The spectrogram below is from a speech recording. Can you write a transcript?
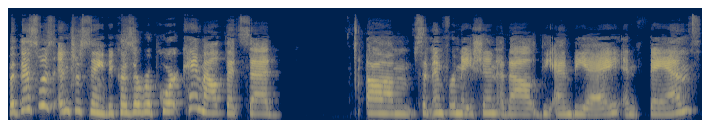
But this was interesting because a report came out that said um, some information about the NBA and fans.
